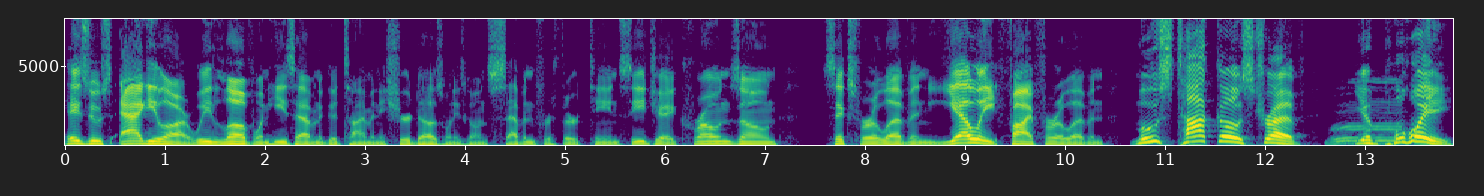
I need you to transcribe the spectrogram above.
Jesus Aguilar, we love when he's having a good time, and he sure does when he's going seven for 13. CJ Cronzone, six for 11. Yelly, five for 11. Moose Tacos, Trev, your mm. boy,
